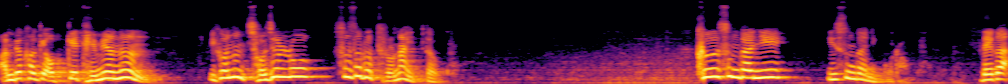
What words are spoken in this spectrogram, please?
완벽하게 없게 되면은 이거는 저절로 스스로 드러나 있다고. 그 순간이 이 순간인 거라고. 내가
